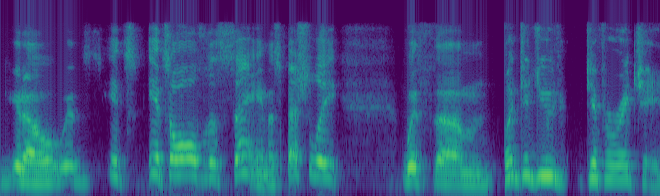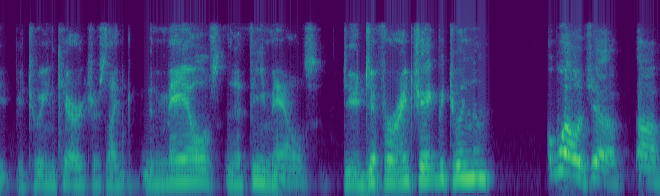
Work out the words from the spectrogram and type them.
you know it's it's it's all the same especially with um But did you differentiate between characters like the males and the females? Do you differentiate between them well uh,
